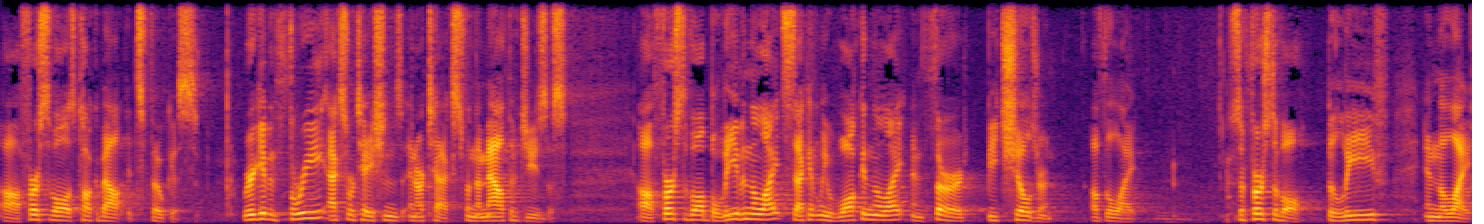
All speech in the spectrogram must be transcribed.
Uh, first of all, let's talk about its focus. We're given three exhortations in our text from the mouth of Jesus. Uh, first of all, believe in the light. Secondly, walk in the light. And third, be children of the light. So, first of all, believe in the light.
